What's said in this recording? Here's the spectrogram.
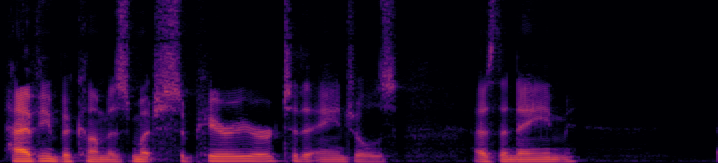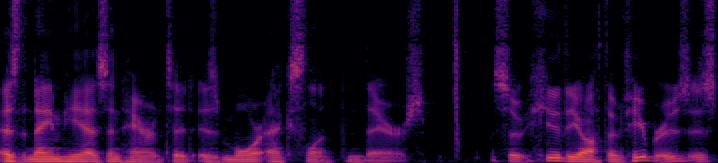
having become as much superior to the angels as the name as the name he has inherited is more excellent than theirs. So here the author of Hebrews is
